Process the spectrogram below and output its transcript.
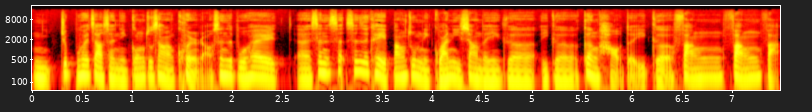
你就不会造成你工作上的困扰，甚至不会呃，甚至甚甚至可以帮助你管理上的一个一个更好的一个方方法。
